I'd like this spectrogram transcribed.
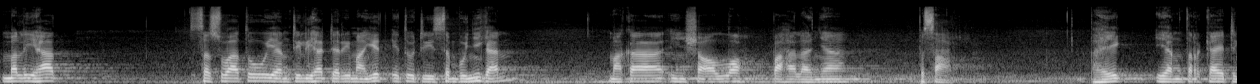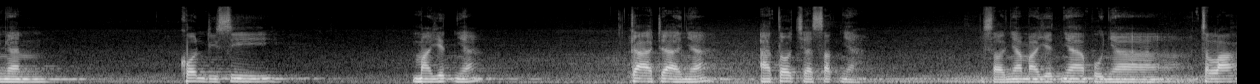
melihat sesuatu yang dilihat dari mayit itu disembunyikan maka insya Allah pahalanya besar. Baik yang terkait dengan kondisi mayitnya keadaannya atau jasadnya. Misalnya mayitnya punya celah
